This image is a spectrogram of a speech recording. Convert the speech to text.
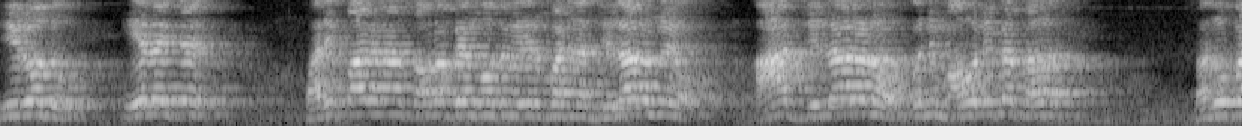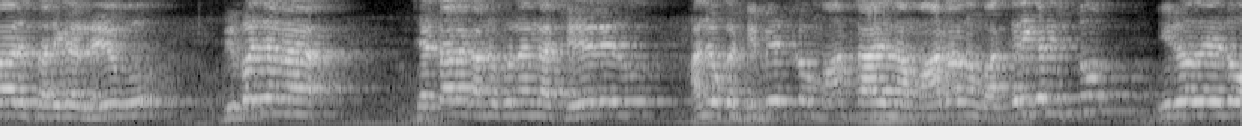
ఈరోజు ఏదైతే పరిపాలనా సౌలభ్యం కోసం ఏర్పడిన జిల్లాలు ఉన్నాయో ఆ జిల్లాలలో కొన్ని మౌలిక స- సదుపాయాలు సరిగా లేవు. విభజన చట్టాలకు అనుగుణంగా చేయలేదు అని ఒక డిబేట్లో మాట్లాడిన మాటలను వక్రీకరిస్తూ ఈరోజు ఏదో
